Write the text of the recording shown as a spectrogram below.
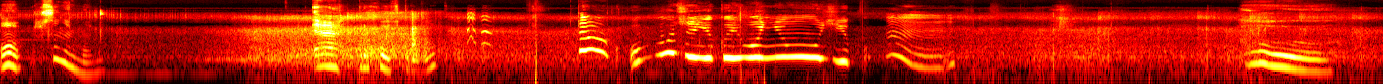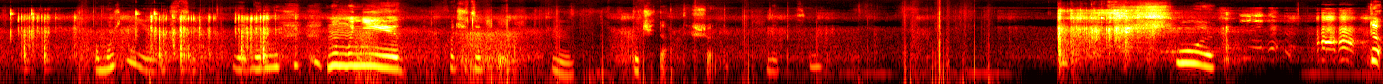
О, тут все нормально. Ех, проходь кролик. Так, о боже, який. Ох. А можна я це заберу? Ну мені хочеться ну, почитати, що там написано. Що? Та...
